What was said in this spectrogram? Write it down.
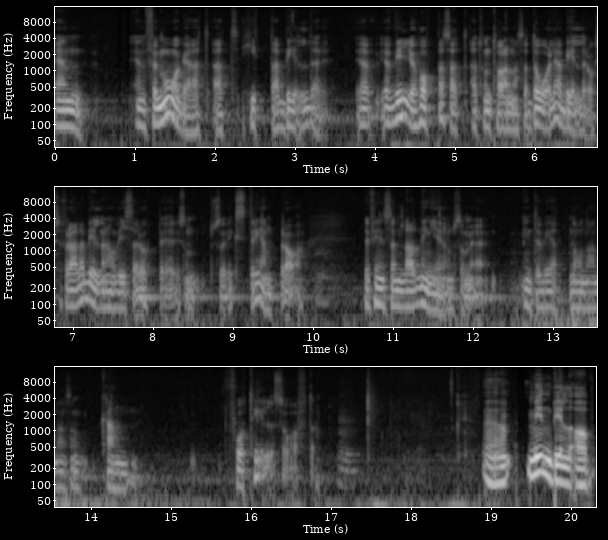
en, en förmåga att, att hitta bilder. Jag, jag vill ju hoppas att, att hon tar en massa dåliga bilder också. För alla bilderna hon visar upp är liksom så extremt bra. Det finns en laddning i dem som jag inte vet någon annan som kan få till så ofta. Eh, Min bild av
